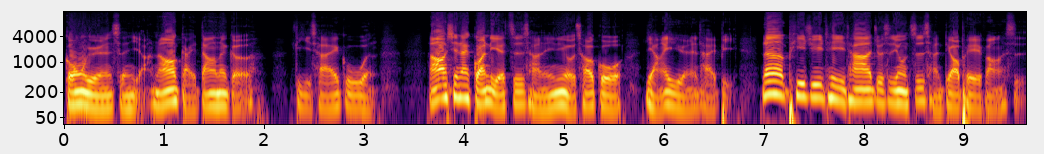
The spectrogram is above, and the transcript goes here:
公务员生涯，然后改当那个理财顾问。然后现在管理的资产已经有超过两亿元的台币。那 PGT 它就是用资产调配的方式，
